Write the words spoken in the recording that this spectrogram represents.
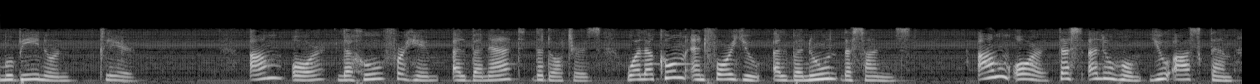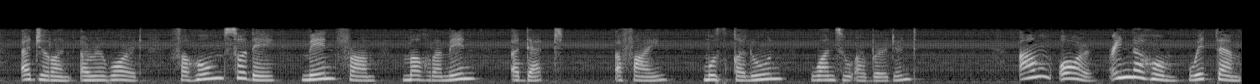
mubinun clear am or lahu for him albanat the daughters walakum and for you albanun the sons am or tas'aluhum you ask them ajran a reward fahum so they min from maghramin a debt a fine muthqalun ones who are burdened Am or عندهم with them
